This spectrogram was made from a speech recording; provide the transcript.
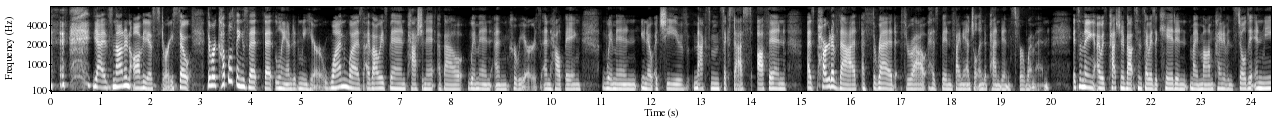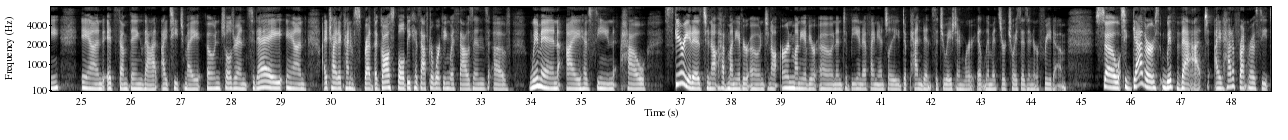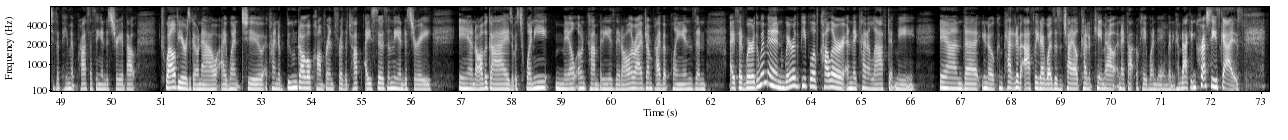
yeah, it's not an obvious story. So there were a couple things that that landed me here. One was I've always been passionate about women and careers and helping women, you know, achieve maximum success, often as part of that, a thread throughout has been financial independence for women. It's something I was passionate about since I was a kid, and my mom kind of instilled it in me. And it's something that I teach my own children today. And I try to kind of spread the gospel because after working with thousands of women, I have seen how scary it is to not have money of your own, to not earn money of your own, and to be in a financially dependent situation where it limits your choices and your freedom. So, together with that, I'd had a front row seat to the payment processing industry about 12 years ago now. I went to a kind of boondoggle conference for the top ISOs in the industry and all the guys, it was 20 male owned companies. They'd all arrived on private planes. And I said, Where are the women? Where are the people of color? And they kind of laughed at me and the you know competitive athlete i was as a child kind of came out and i thought okay one day i'm going to come back and crush these guys.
